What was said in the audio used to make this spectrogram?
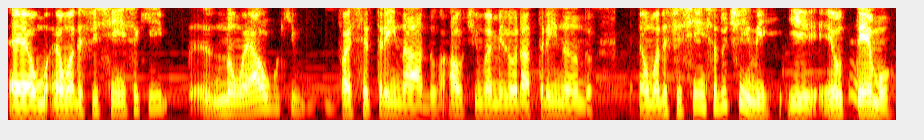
É uma, é uma deficiência que não é algo que vai ser treinado. Ah, o time vai melhorar treinando. É uma deficiência do time. E eu temo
